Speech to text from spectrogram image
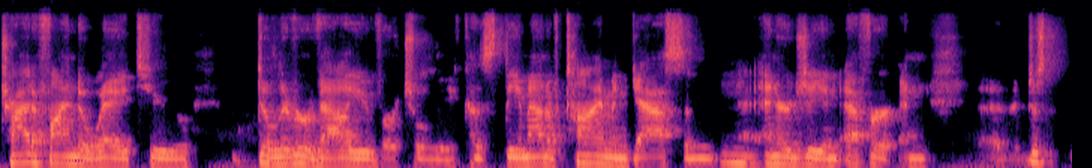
try to find a way to deliver value virtually because the amount of time and gas and mm. energy and effort and uh, just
